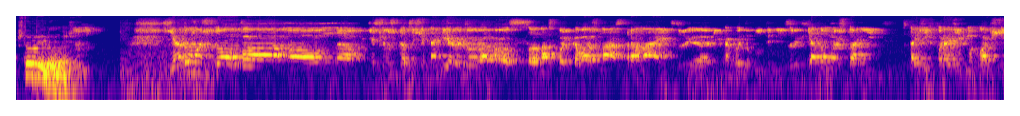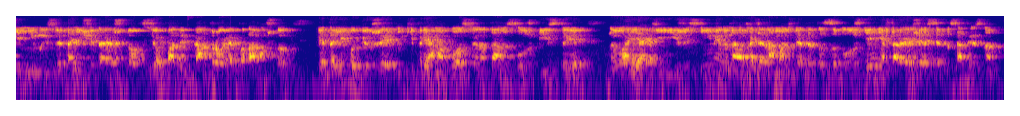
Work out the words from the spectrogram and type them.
Что ты думаешь? Я думаю, что по отвечать на первый твой вопрос, насколько важна страна и, взрыв, и какой-то внутренний взрыв, я думаю, что они таких парадигмах вообще не мыслят. Они считают, что все под их контролем, потому что это либо бюджетники прямо косвенно, там, службисты, вояки и же с ними, хотя, на мой взгляд, это заблуждение. Вторая часть – это, соответственно,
